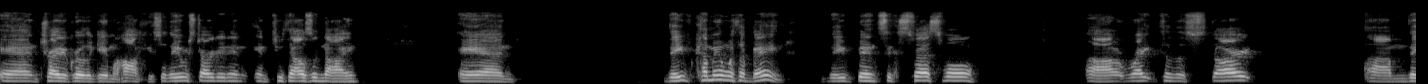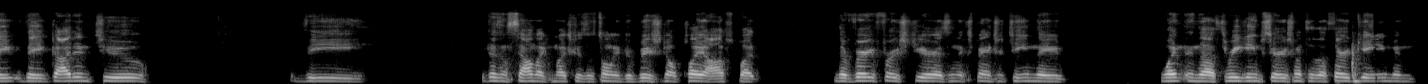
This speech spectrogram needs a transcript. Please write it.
and try to grow the game of hockey. So they were started in, in 2009 and they've come in with a bang. They've been successful uh, right to the start. Um, they they got into the. It doesn't sound like much because it's only divisional playoffs, but their very first year as an expansion team. They went in the three game series, went to the third game and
